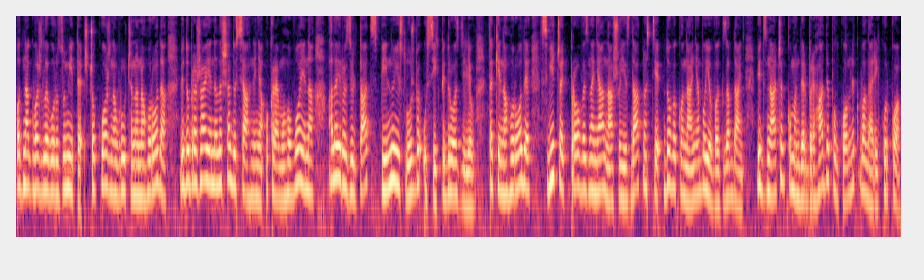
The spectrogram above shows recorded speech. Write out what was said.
Однак важливо розуміти, що кожна вручена нагорода відображає не лише досягнення окремого воїна, але й результат спільної служби усіх підрозділів. Такі нагороди свідчать про визнання нашої здатності до виконання бойових завдань, відзначив командир бригади полковник Валерій Курко.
